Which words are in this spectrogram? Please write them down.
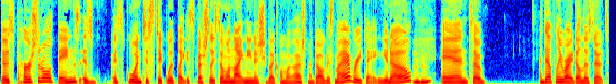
Those personal things is is going to stick with like especially someone like Nina. She'd be like, oh my gosh, my dog is my everything, you know. Mhm. And so, I definitely write down those notes.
